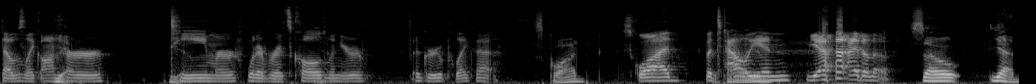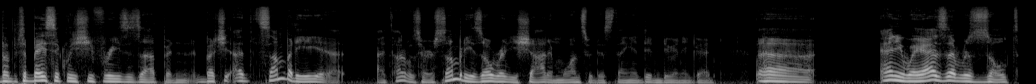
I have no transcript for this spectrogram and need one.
That was like on Yeah. her team or whatever it's called when you're a group like that. Squad. Squad, battalion. Yeah, I don't know. So yeah, but so basically she freezes up, and but she uh, somebody, uh, I thought it was her. Somebody has already shot him once with this thing. It didn't do any good. Uh, anyway, as a result,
